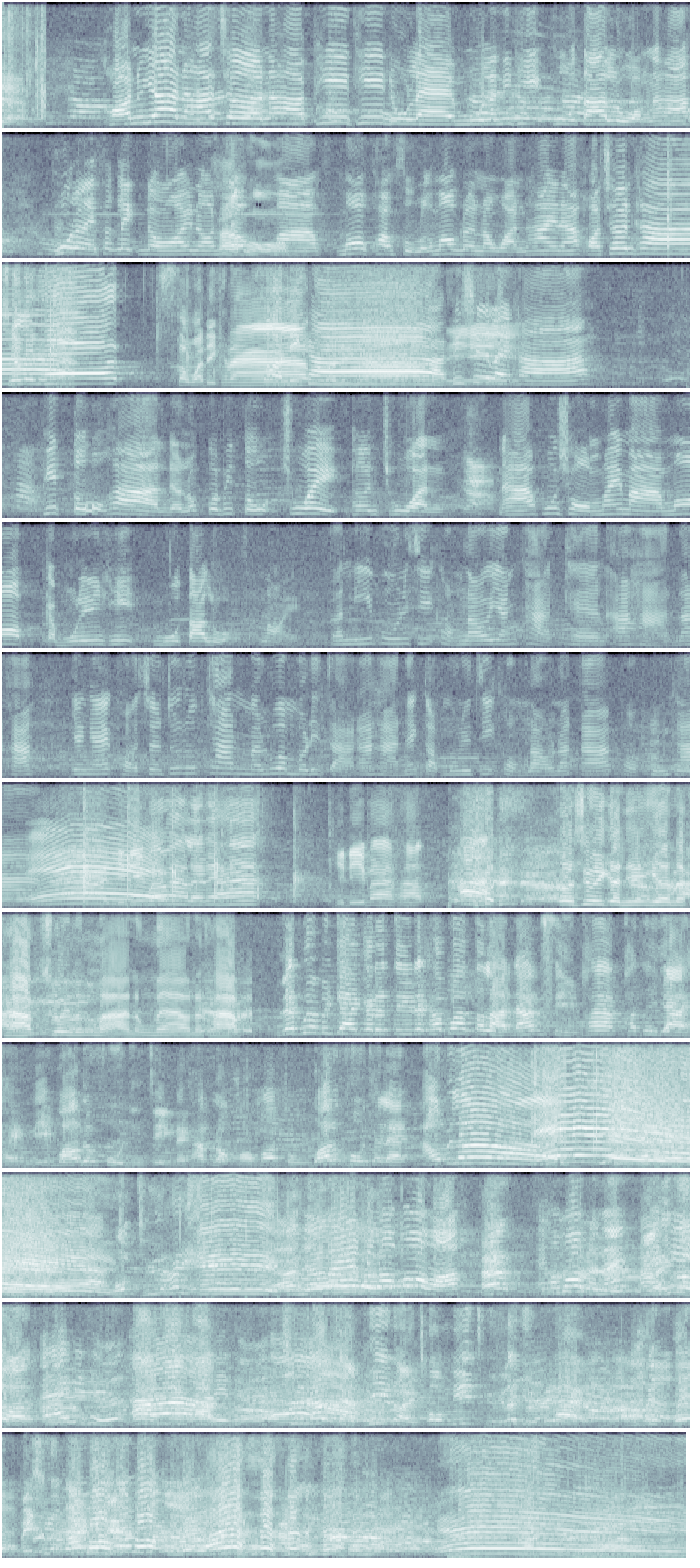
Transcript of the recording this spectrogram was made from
ขออนุญาตนะคะ เชิญนะคะ พี่ที่ดูแลมูลนิธิภูตาหลวงนะคะ พูดอะไรสักเล็กน้อยเนาะที่ครัเราบผม มามอบความสุขแล้วก็มอบเงินรางวัลให้นะคะ ขอเชิญค่ะ เชิญเลยครับ สวัสดีครับ สวัสดีค่ะรับพี่ชื่ออะไรคะ พี่ตุค่ะ เดี๋ยวรบกวนพี่ตุช่วยเชิญชวนอะ นะคะผู้ชมให้มามอบกับมูลนิธิบูตาหลวงสักหน่อย ตอนนี้มูลนิธิของเรายังขาดแคลนอาหารนะคะ ยังไงขอเชิญทุกๆท่านมาร่วมบริจาคอาหารให้กับมูลนิธิของเรานะคะ ขอบคุณค่ะ เอ๊ยินดีมากๆเลยนะฮะ ยินดีมากครับ ก็ช่วยกันเยอะๆนะครับ ช่วยน้องหมาน้องแมวนะครับ และเพื่อเป็นการการันตีนะครับว่าตลาดน้ำสี่ภาคพัทยาแห่งนี้ว้าวเดอร์ฟูจริงๆนะครับเราขอมอบถุงว้าวเดอร์ฟูไทยแลนด์เอาไปเลยเอ๊ะผมถือให้เองเออเดี๋ยวไม่ให้เขามอบเหรอฮะให้เขามอบเลยไหมอะให้เขาเหรอให้พี่ถืออ่าอะอะพี่ถือช่วยรับจากพี่หน่อยธงนี้ถือแล้วหยุดไม่ได้เฮ้ยเฮ้ยไม่เชื่อต้องบอกต้องบอกเฮ้ย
